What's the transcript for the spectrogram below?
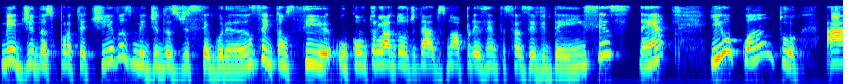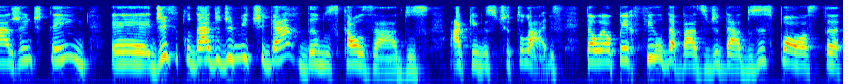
medidas protetivas, medidas de segurança. Então, se o controlador de dados não apresenta essas evidências, né? E o quanto a gente tem é, dificuldade de mitigar danos causados àqueles titulares. Então, é o perfil da base de dados exposta,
